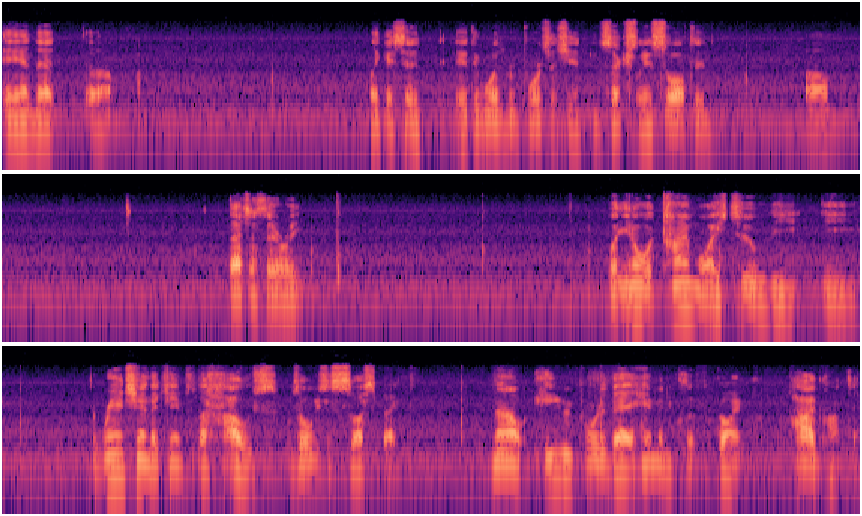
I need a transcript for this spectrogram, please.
and that, um, like I said, it, it, there was reports that she had been sexually assaulted. Um, that's a theory. But you know what? Time-wise, too, the the the ranch hand that came to the house was always a suspect. Now, he reported that him and Cliff were going hog hunting.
